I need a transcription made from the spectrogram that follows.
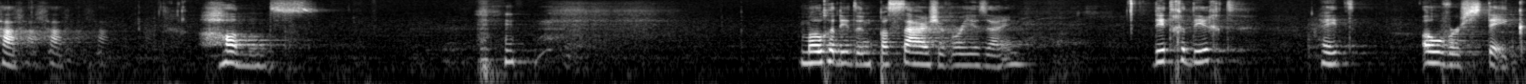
Ha, ha, Hans. Mogen dit een passage voor je zijn? Dit gedicht heet Oversteek.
